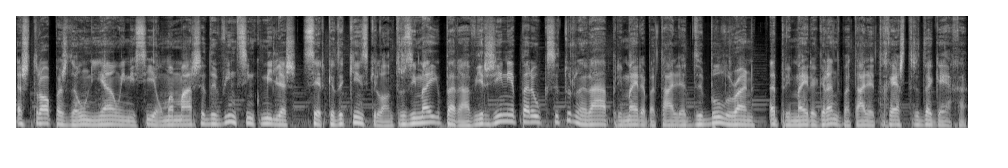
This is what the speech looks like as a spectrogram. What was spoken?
as tropas da União iniciam uma marcha de 25 milhas, cerca de 15 km e meio, para a Virgínia, para o que se tornará a primeira batalha de Bull Run, a primeira grande batalha terrestre da guerra.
